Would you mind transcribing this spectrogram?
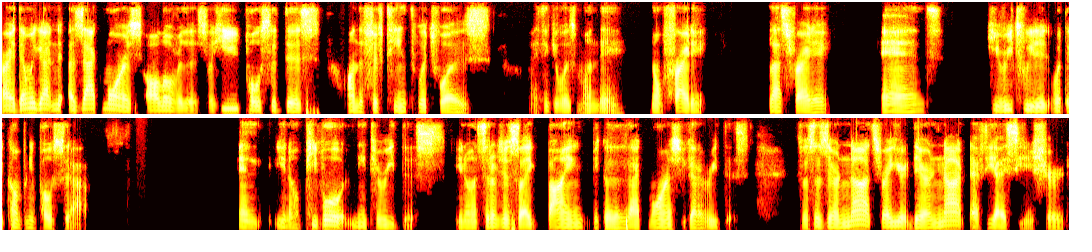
All right, then we got a Zack Morris all over this. So he posted this on the 15th, which was I think it was Monday, no Friday last Friday, and he retweeted what the company posted out. And you know, people need to read this. You know, instead of just like buying because of Zack Morris, you got to read this. So it says they're not right here. They are not FDIC insured,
